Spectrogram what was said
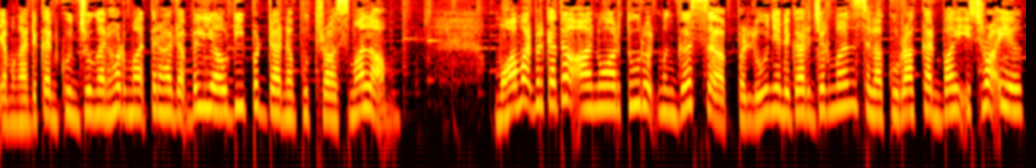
yang mengadakan kunjungan hormat terhadap beliau di Perdana Putra semalam. Muhammad berkata Anwar turut menggesa perlunya negara Jerman selaku rakan baik Israel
